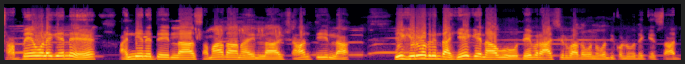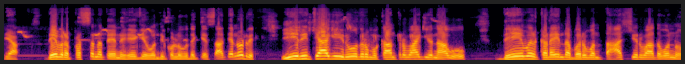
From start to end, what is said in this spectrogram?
ಸಭೆ ಒಳಗೇನೆ ಅನ್ಯನತೆ ಇಲ್ಲ, ಸಮಾಧಾನ ಇಲ್ಲ, ಶಾಂತಿ ಇಲ್ಲ. ಹೀಗಿರೋದ್ರಿಂದ ಹೇಗೆ ನಾವು ದೇವರ ಆಶೀರ್ವಾದವನ್ನು ಹೊಂದಿಕೊಳ್ಳುವುದಕ್ಕೆ ಸಾಧ್ಯ? ದೇವರ ಪ್ರಸನ್ನತೆಯನ್ನು ಹೇಗೆ ಹೊಂದಿಕೊಳ್ಳುವುದಕ್ಕೆ ಸಾಧ್ಯ? ನೋಡ್ರಿ, ಈ ರೀತಿಯಾಗಿ ಇರುವುದರ ಮುಖಾಂತರವಾಗಿ ನಾವು ದೇವರ ಕಡೆಯಿಂದ ಬರುವಂತ ಆಶೀರ್ವಾದವನ್ನು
